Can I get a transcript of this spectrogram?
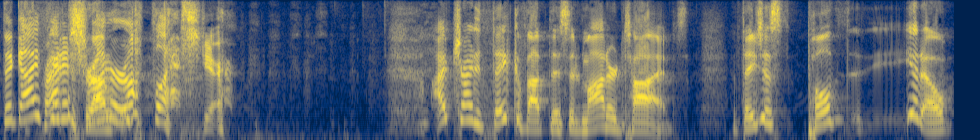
The guy finished runner up last year. I'm trying to think about this in modern times. If they just pulled, you know,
